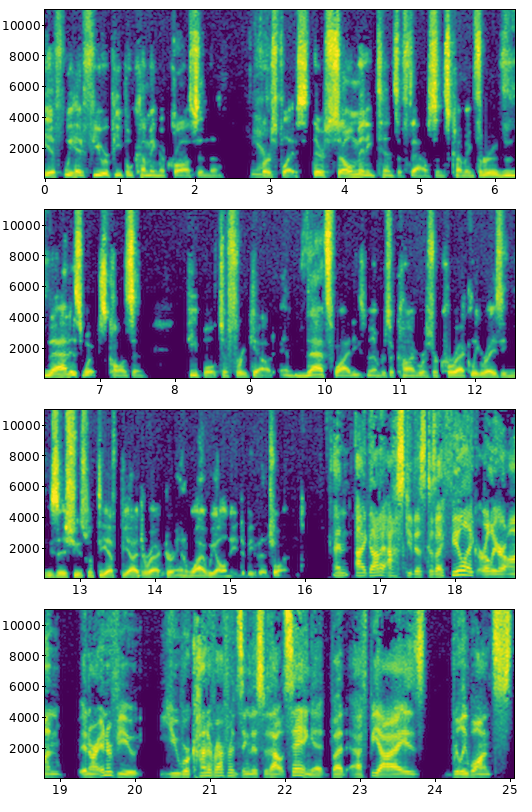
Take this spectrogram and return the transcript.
if we had fewer people coming across in the yeah. first place. There's so many tens of thousands coming through. That is what's causing people to freak out. And that's why these members of Congress are correctly raising these issues with the FBI director and why we all need to be vigilant. And I got to ask you this because I feel like earlier on in our interview, you were kind of referencing this without saying it, but FBI really wants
